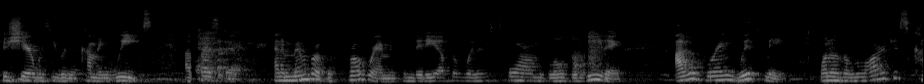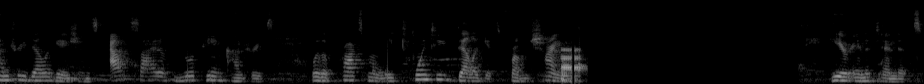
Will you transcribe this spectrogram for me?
to share with you in the coming weeks. A president and a member of the programming committee of the Women's Forum Global Meeting, I will bring with me one of the largest country delegations outside of European countries with approximately 20 delegates from China here in attendance.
